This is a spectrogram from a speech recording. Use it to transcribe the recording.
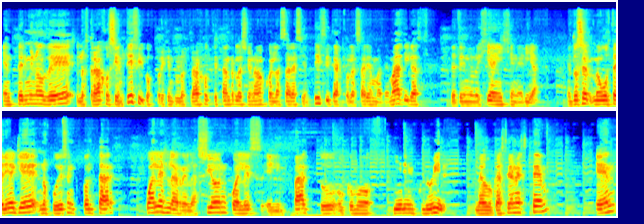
en términos de los trabajos científicos? Por ejemplo, los trabajos que están relacionados con las áreas científicas, con las áreas matemáticas, de tecnología e ingeniería. Entonces, me gustaría que nos pudiesen contar cuál es la relación, cuál es el impacto o cómo quiere influir la educación STEM en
